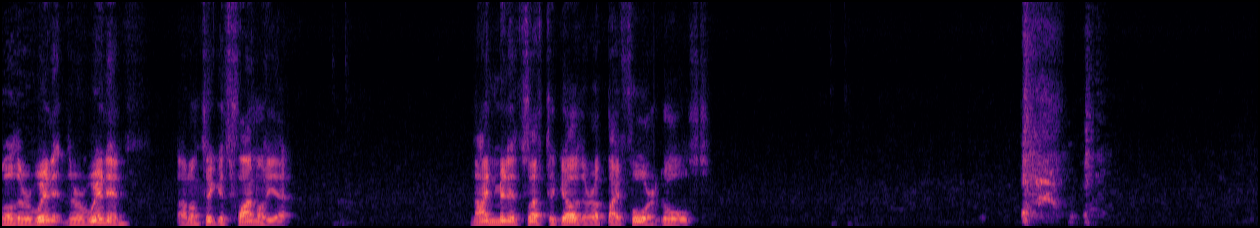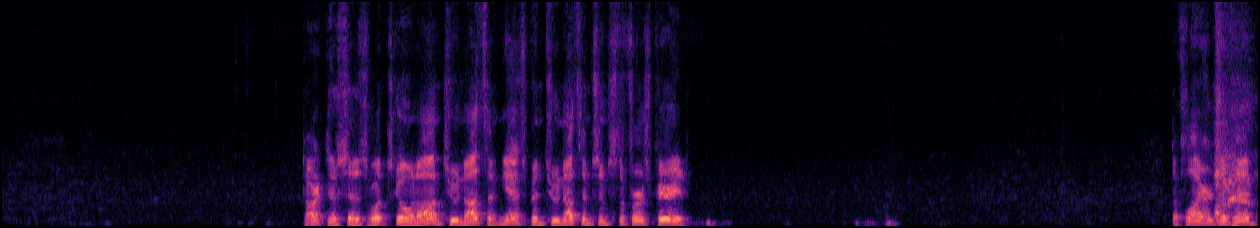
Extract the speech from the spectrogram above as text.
Well, they're winning. They're winning. I don't think it's final yet. Nine minutes left to go. They're up by four goals. Darkness says, "What's going on? Two nothing. Yeah, it's been two nothing since the first period." The Flyers have had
